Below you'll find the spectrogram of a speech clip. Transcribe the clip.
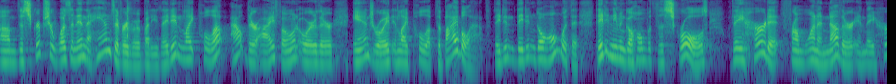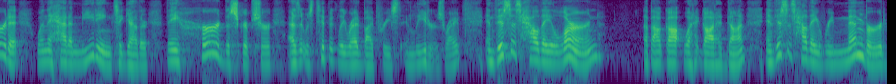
um, the scripture wasn't in the hands of everybody. They didn't like pull up out their iPhone or their Android and like pull up the Bible app. They didn't. They didn't go home with it. They didn't even go home with the scrolls they heard it from one another, and they heard it when they had a meeting together. They heard the scripture as it was typically read by priests and leaders, right? And this is how they learned about God, what God had done, and this is how they remembered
